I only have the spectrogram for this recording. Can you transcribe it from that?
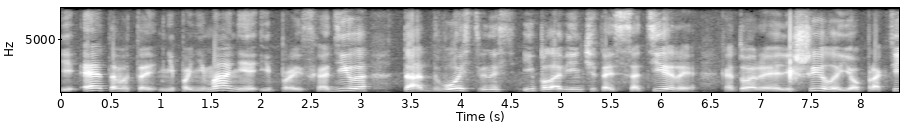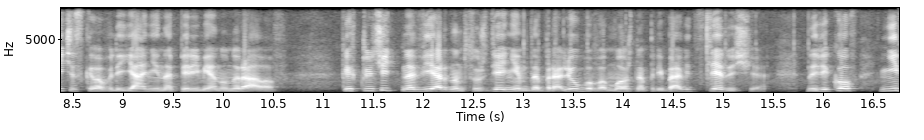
И этого-то непонимания и происходила та двойственность и половинчатость сатиры, которая лишила ее практического влияния на перемену нравов. К исключительно верным суждениям Добролюбова можно прибавить следующее. Новиков не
